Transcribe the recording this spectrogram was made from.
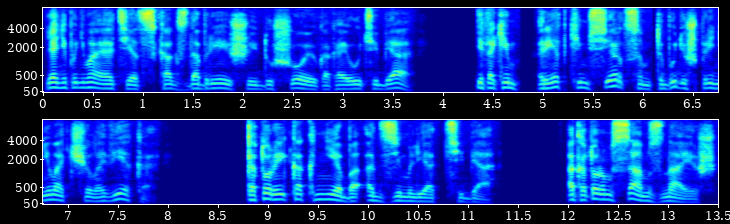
Я не понимаю, отец, как с добрейшей душою, какая у тебя, и таким редким сердцем ты будешь принимать человека, который как небо от земли от тебя, о котором сам знаешь,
